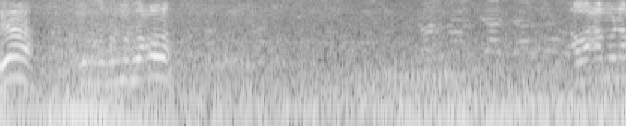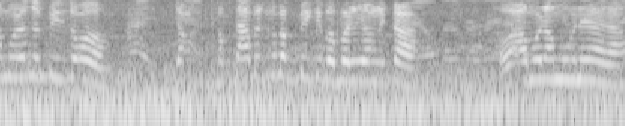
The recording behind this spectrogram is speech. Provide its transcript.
Yeah, yung ako. Hawakan mo lang muna ng piso ko. Pag tapos ko magbigay, babalikan kita. Hawakan mo lang muna yan, ha?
